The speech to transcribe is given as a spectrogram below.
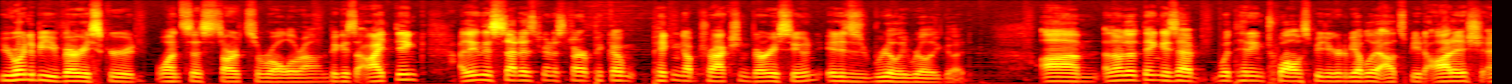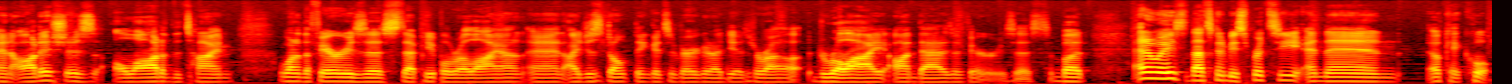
you're going to be very screwed once this starts to roll around because I think I think this set is going to start pick up, picking up traction very soon. It is really really good. Um, another thing is that with hitting 12 speed, you're going to be able to outspeed Oddish, and Oddish is a lot of the time one of the fairy resists that people rely on, and I just don't think it's a very good idea to, re- to rely on that as a fairy resist. But anyways, that's going to be Spritzee, and then, okay, cool.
